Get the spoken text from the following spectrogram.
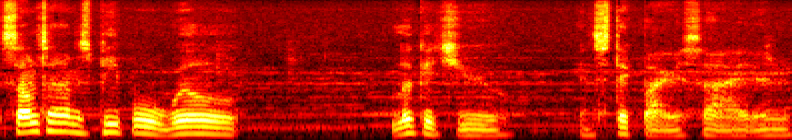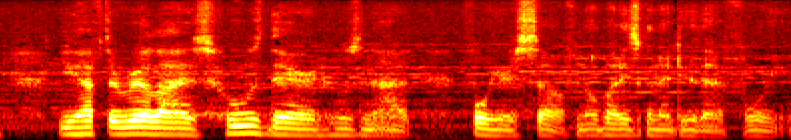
Sometimes people will look at you and stick by your side. And you have to realize who's there and who's not for yourself. Nobody's going to do that for you.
